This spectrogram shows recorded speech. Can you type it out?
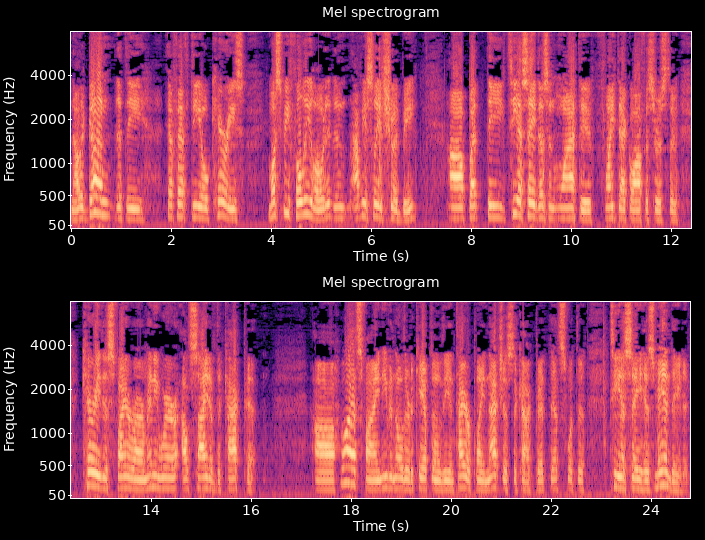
Now the gun that the FFDO carries must be fully loaded, and obviously it should be. Uh, but the TSA doesn't want the flight deck officers to carry this firearm anywhere outside of the cockpit. Uh, well, that's fine, even though they're the captain of the entire plane, not just the cockpit. That's what the TSA has mandated.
